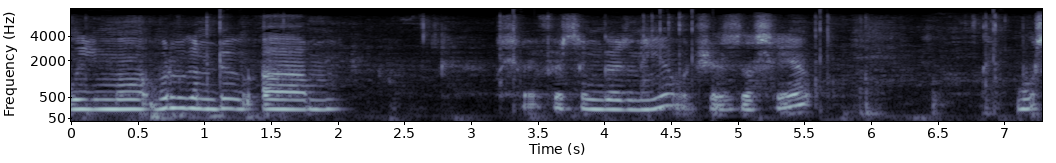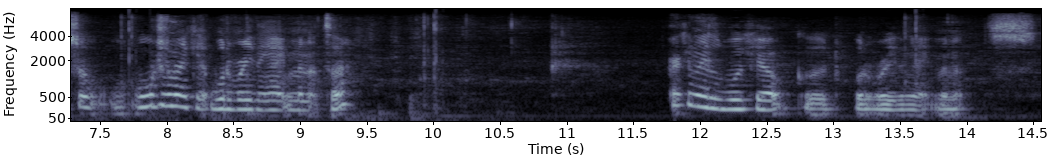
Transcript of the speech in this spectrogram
We might, what are we gonna do? Um, so first thing goes in here, which is this here. Well, so we'll just make it water breathing eight minutes, eh? I reckon that'll work out good. Water breathing eight minutes.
